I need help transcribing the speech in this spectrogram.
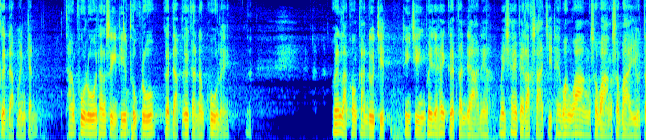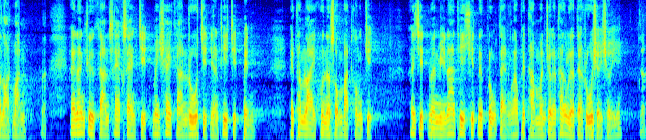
เกิดดับเหมือนกัน ทั้งผู้รู้ทั้งสิ่งที่ถูกรู้เกิดดับด้วยกันทั้งคู่เลยเพราะฉะนั้นหลักของการดูจิตจริง ๆ เพื่อจะให้เกิดปัญญาเนี่ยไม่ใช่ไปรักษาจิตให้ว่างๆ สว่างสบายอยู่ตลอดวันนั่นคือการแทรกแซงจิตไม่ใช่การรู้จิตอย่างที่จิตเป็น ทำลายคุณสมบัติของจิตให้จิตมันมีหน้าที่คิดนึกปรุงแต่งเราไปทำมันจนกระทั่งเหลือแต่รู้เฉยๆนะ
